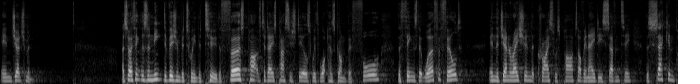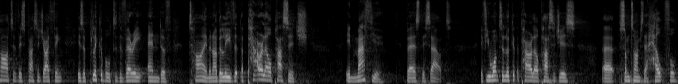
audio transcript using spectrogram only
in judgment. And so I think there's a neat division between the two. The first part of today's passage deals with what has gone before, the things that were fulfilled in the generation that Christ was part of in AD 70. The second part of this passage, I think, is applicable to the very end of time. And I believe that the parallel passage in Matthew bears this out. If you want to look at the parallel passages, uh, sometimes they're helpful.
